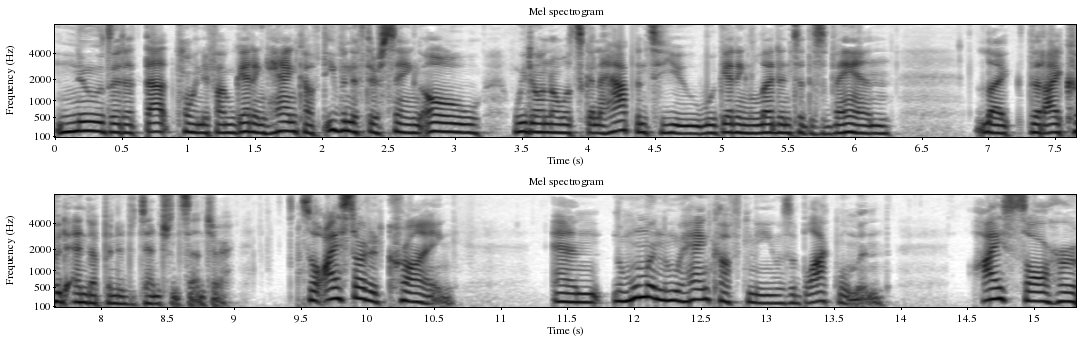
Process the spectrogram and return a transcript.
knew that at that point, if I'm getting handcuffed, even if they're saying, oh, we don't know what's going to happen to you, we're getting led into this van, like that I could end up in a detention center. So I started crying. And the woman who handcuffed me was a black woman. I saw her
